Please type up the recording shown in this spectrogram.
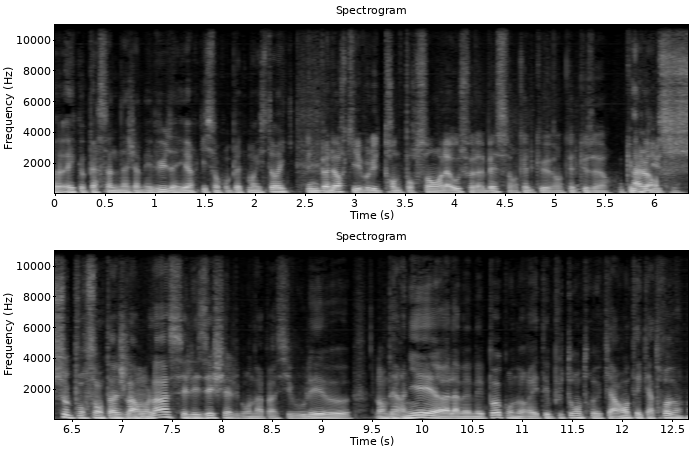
euh, et que personne n'a jamais vus d'ailleurs, qui sont complètement historiques. Une valeur qui évolue de 30% à la hausse ou à la baisse en quelques, en quelques heures. Alors ce pourcentage-là, on hum. l'a, c'est les échelles qu'on n'a pas. Si vous voulez, l'an dernier, à la même époque, on aurait été plutôt entre 40 et 80.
